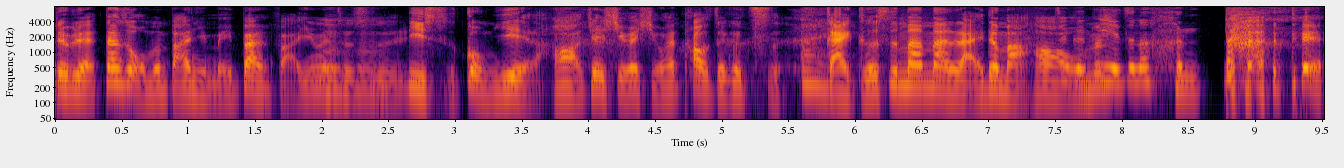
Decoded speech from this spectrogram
对不对？但是我们把你没办法，因为这是历史共业了啊，就喜欢喜欢套这个词。改革是慢慢来的嘛，哈，这个业真的很大。对，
